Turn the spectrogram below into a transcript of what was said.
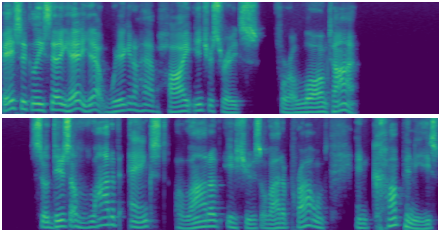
basically saying, hey, yeah, we're going to have high interest rates for a long time. So there's a lot of angst, a lot of issues, a lot of problems. And companies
